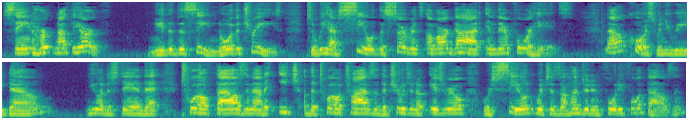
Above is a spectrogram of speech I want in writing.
saying, Hurt not the earth, neither the sea, nor the trees, till we have sealed the servants of our God in their foreheads. Now, of course, when you read down, you understand that 12,000 out of each of the 12 tribes of the children of Israel were sealed, which is 144,000.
